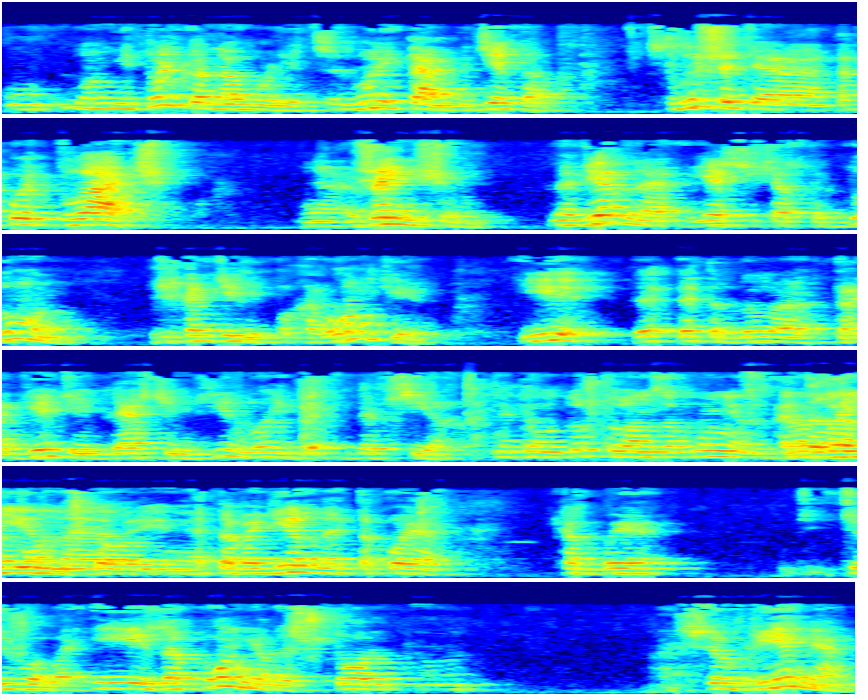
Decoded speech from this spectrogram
ну не только на улице, но и там где-то слышать такой плач женщин. Наверное, я сейчас как думаю, приходили похоронки, и э- это была трагедия для семьи, но и для, для всех. Это вот то, что вам запомнилось, да, Это военное запомню, что время. Это военное такое, как бы, тяжелое. И запомнилось, что все время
